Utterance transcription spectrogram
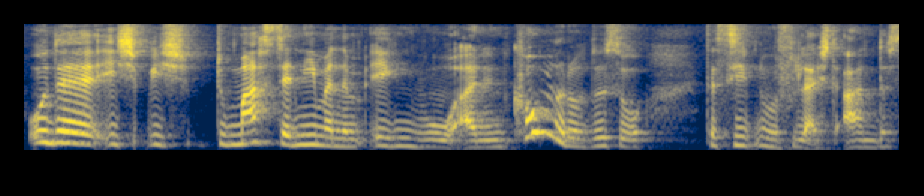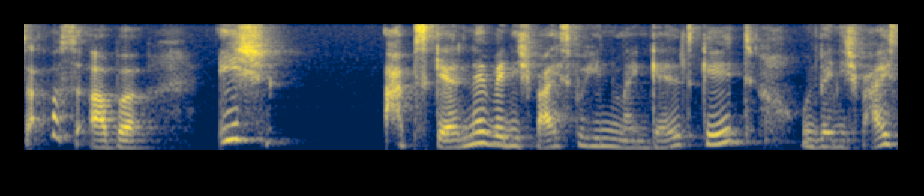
und äh, ich, ich, du machst ja niemandem irgendwo einen Kummer oder so. Das sieht nur vielleicht anders aus, aber ich habe es gerne, wenn ich weiß, wohin mein Geld geht und wenn ich weiß,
